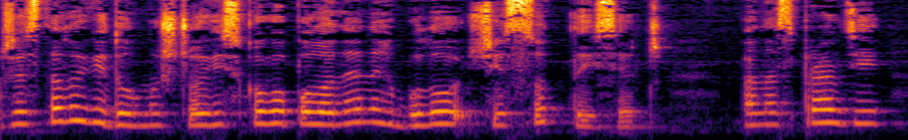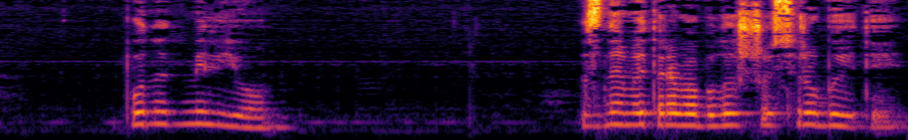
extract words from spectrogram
Вже стало відомо, що військовополонених було 600 тисяч, а насправді понад мільйон. З ними треба було щось робити.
